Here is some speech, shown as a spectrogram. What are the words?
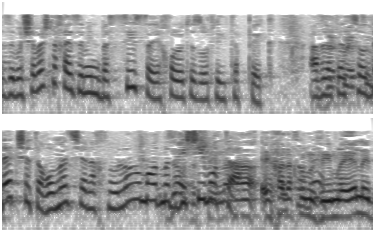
זה משמש לך איזה מין בסיס, היכולת הזאת להתאפק. אבל אתה בעצם... צודק שאתה רומז שאנחנו לא מאוד מדגישים אותה. זאת השאלה, איך אנחנו צודק. מביאים לילד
